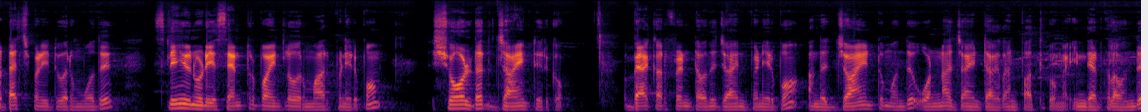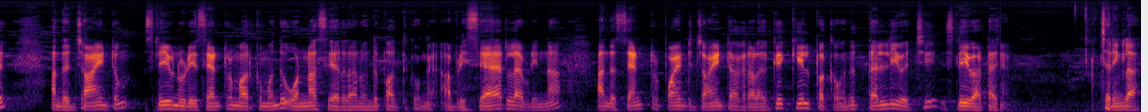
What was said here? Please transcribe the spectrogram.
அட்டாச் பண்ணிட்டு வரும்போது ஸ்லீவினுடைய சென்டர் பாயிண்ட்டில் ஒரு மார்க் பண்ணியிருப்போம் ஷோல்டர் ஜாயிண்ட் இருக்கும். பேக் ஆர் ஃப்ரண்ட்டை வந்து ஜாயின் பண்ணியிருப்போம். அந்த ஜாயிண்ட்டும் வந்து ஒன்றா ஜாயிண்ட் ஆகுதான்னு பார்த்துக்கோங்க. இந்த இடத்துல வந்து அந்த ஜாயிண்ட்டும் ஸ்லீவ்னுடைய சென்டர் மார்க்கும் வந்து ஒன்றா சேருதான்னு வந்து பார்த்துக்கோங்க. அப்படி சேரல அப்படின்னா அந்த சென்டர் பாயிண்ட் ஜாயிண்ட் ஆகிற அளவுக்கு கீழ்ப்பக்கம் வந்து தள்ளி வச்சு ஸ்லீவ் அட்டாச் சரிங்களா?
